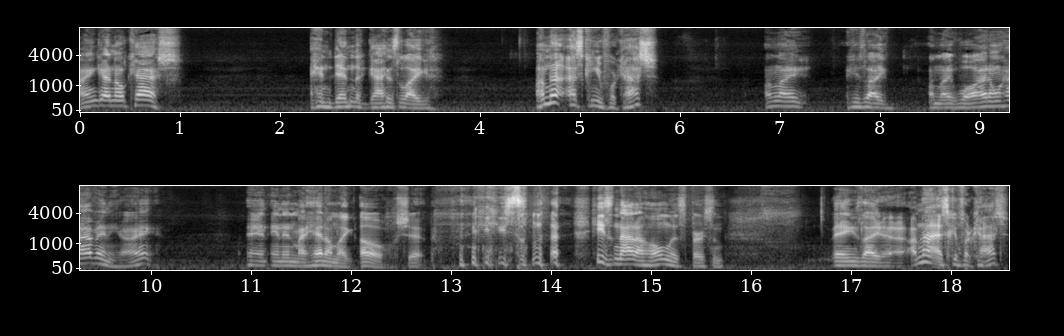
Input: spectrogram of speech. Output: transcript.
I ain't got no cash. And then the guy's like, I'm not asking you for cash. I'm like, he's like, I'm like, well, I don't have any, all right? And, and in my head, I'm like, oh, shit. he's, not, he's not a homeless person. And he's like, uh, I'm not asking for cash.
